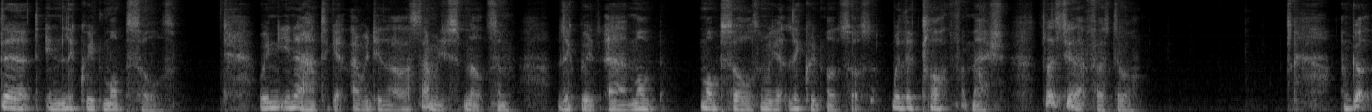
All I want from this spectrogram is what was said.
dirt in liquid mob souls. We, you know how to get that. We did that last time. We just melt some liquid uh, mob mob souls and we get liquid mob souls with a cloth mesh. So let's do that first of all. I've got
